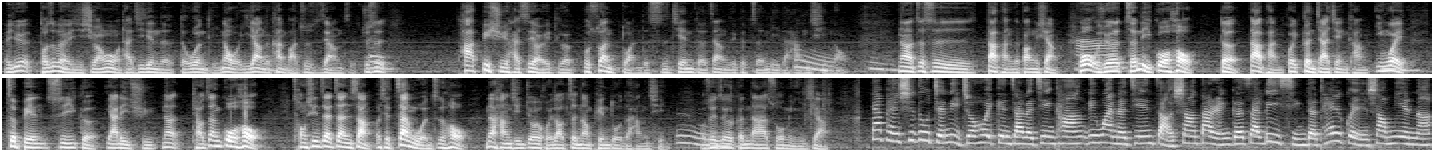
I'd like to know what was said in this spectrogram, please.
因为投资朋友也喜欢问我台积电的的问题，那我一样的看法就是这样子，就是嗯它必须还是要有一个不算短的时间的这样的一个整理的行情哦。嗯那这是大盘的方向，不过我觉得整理过后的大盘会更加健康，因嗯为这边是一个压力区，那挑战过后。重新再站上，而且站稳之后，那行情就会回到震荡偏多的行情。嗯嗯，所以这个跟大家说明一下。大盘适度整理之后会更加的健康。另外呢，今天早上大人哥在例行的 Telegram 上面呢，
